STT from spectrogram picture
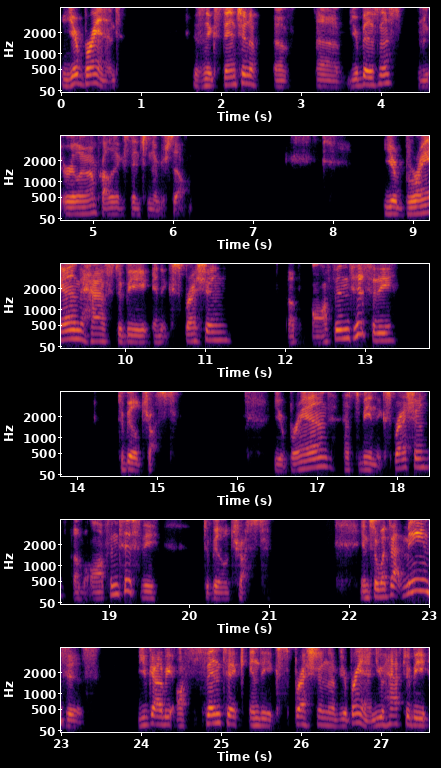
Your brand is an extension of, of uh, your business, and earlier on, probably an extension of yourself. Your brand has to be an expression of authenticity to build trust. Your brand has to be an expression of authenticity to build trust. And so, what that means is you've got to be authentic in the expression of your brand. You have to be,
